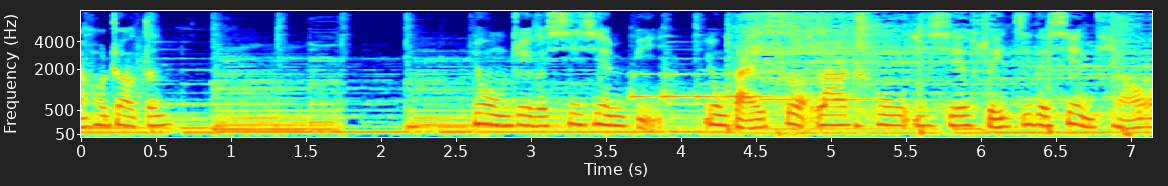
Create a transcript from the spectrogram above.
然后照灯，用这个细线笔用白色拉出一些随机的线条，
